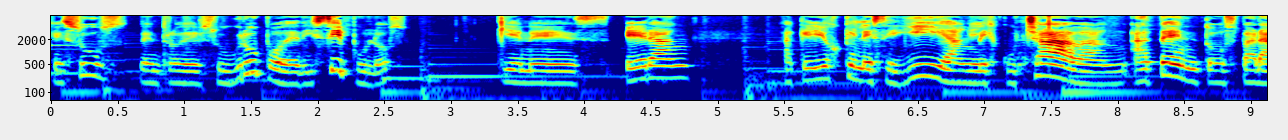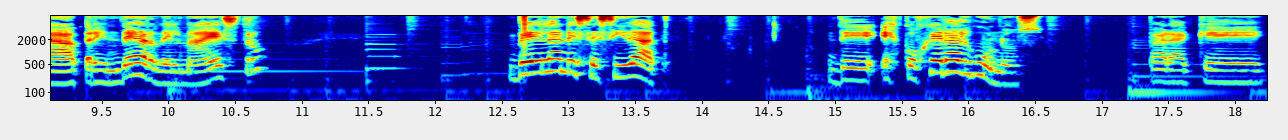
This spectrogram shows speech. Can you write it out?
Jesús dentro de su grupo de discípulos, quienes eran aquellos que le seguían, le escuchaban, atentos para aprender del Maestro, ve la necesidad de escoger algunos para que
